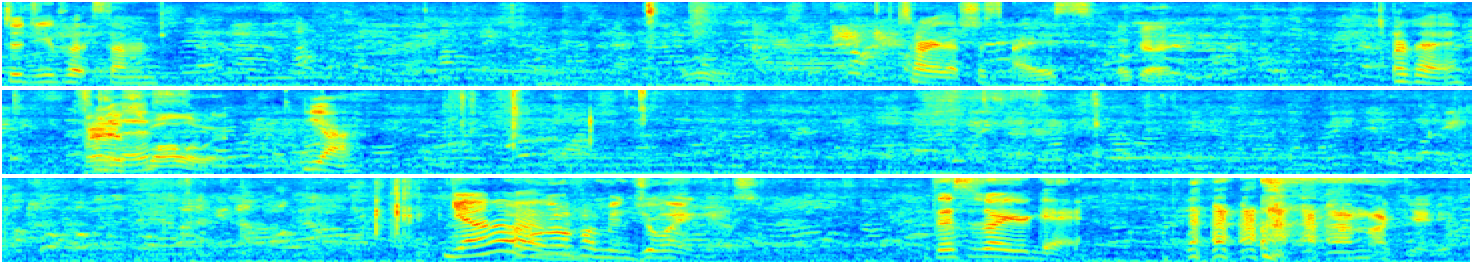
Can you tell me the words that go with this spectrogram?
Did you put some? Sorry, that's just ice. Okay. Okay. Try to swallow it. Yeah. Yeah. I don't know if I'm enjoying this. This is why you're gay. I'm not gay.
